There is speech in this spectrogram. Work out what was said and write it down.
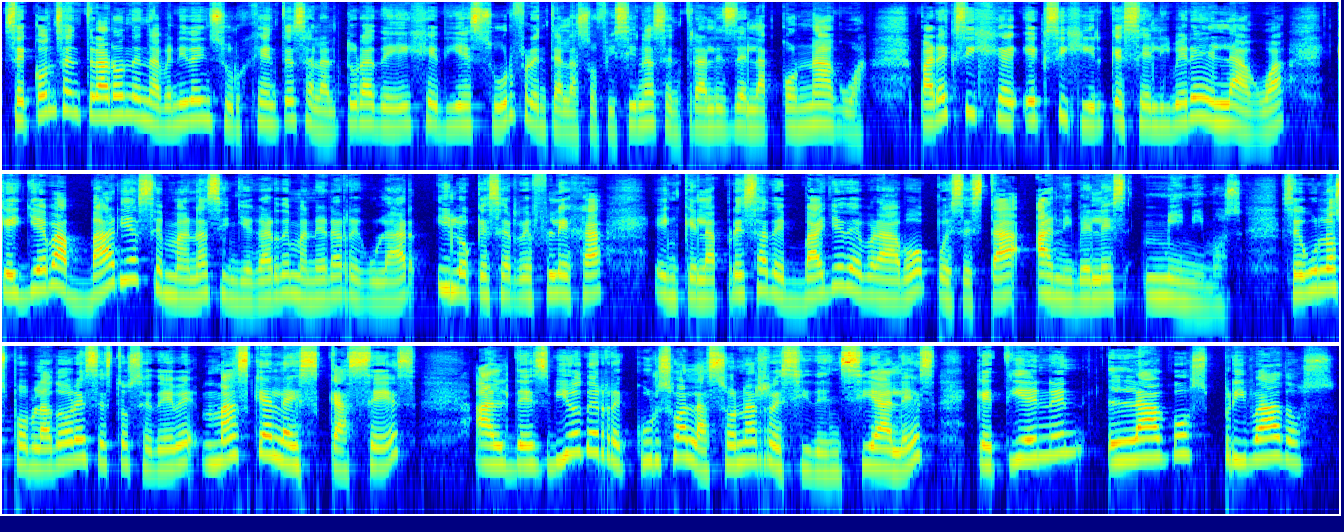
se concentraron en Avenida Insurgentes a la altura de Eje 10 Sur frente a las oficinas centrales de la Conagua para exigir que se libere el agua que lleva varias semanas sin llegar de manera regular y lo que se refleja en que la presa de Valle de Bravo pues está a niveles mínimos. Según los pobladores esto se debe más que a la escasez al desvío de recurso a las zonas residenciales que tienen lagos privados.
